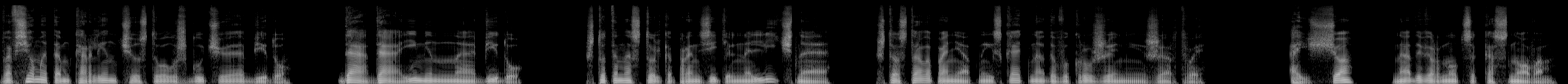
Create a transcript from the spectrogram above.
Во всем этом Карлин чувствовал жгучую обиду. Да, да, именно обиду. Что-то настолько пронзительно личное, что стало понятно, искать надо в окружении жертвы. А еще надо вернуться к основам.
